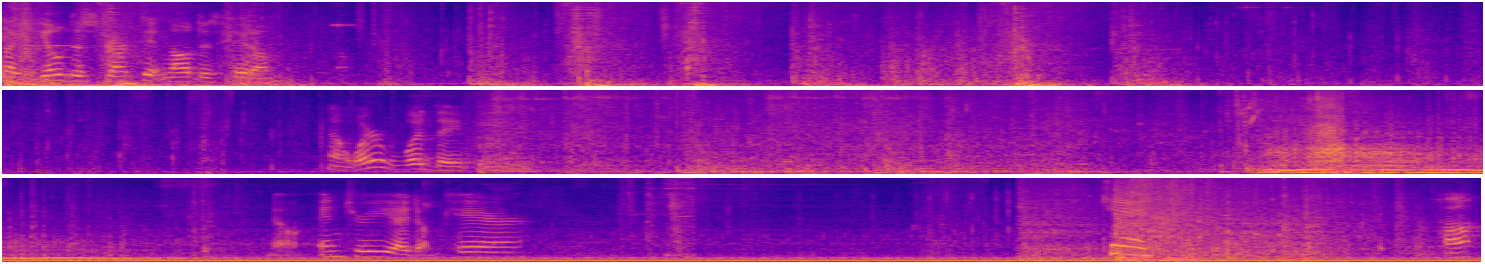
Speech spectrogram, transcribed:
Like, you'll distract it and I'll just hit them. Where would they be? No entry, I don't care. Kid, Huh?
